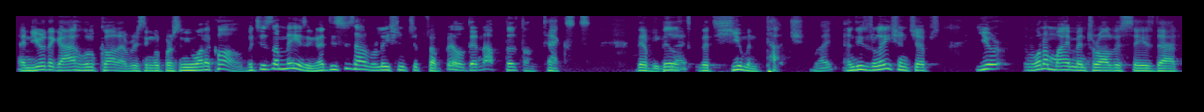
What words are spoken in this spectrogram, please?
and you're the guy who'll call every single person you want to call, which is amazing. Right? This is how relationships are built. They're not built on texts. They're exactly. built with human touch, right? And these relationships, you're one of my mentor always says that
